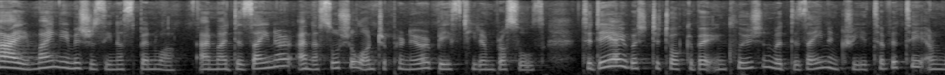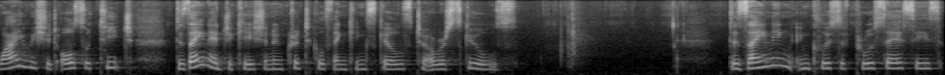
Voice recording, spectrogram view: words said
Hi, my name is Rosina Spinwa. I'm a designer and a social entrepreneur based here in Brussels. Today I wish to talk about inclusion with design and creativity and why we should also teach design education and critical thinking skills to our schools. Designing inclusive processes,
